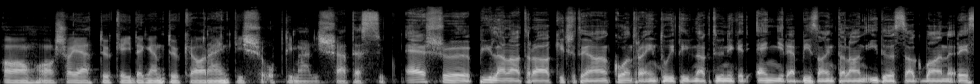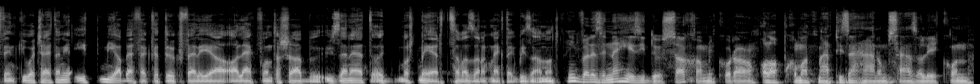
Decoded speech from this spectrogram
a, a saját tőke, idegen tőke arányt is optimálissá tesszük. Első pillanatra kicsit olyan kontraintuitívnak tűnik egy ennyire bizonytalan időszakban részvényt kibocsátani. Itt mi a befektetők felé a, legfontosabb üzenet, hogy most miért szavazzanak nektek bizalmat? Így van, ez egy nehéz időszak, amikor a alapkamat már 13% on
